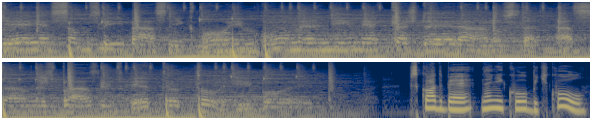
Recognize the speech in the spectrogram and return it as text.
deje, som zlý básnik. Mojim umením je každé ráno stať a sa nezblázniť. Je to tvoj boj. V skladbe Není cool byť cool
